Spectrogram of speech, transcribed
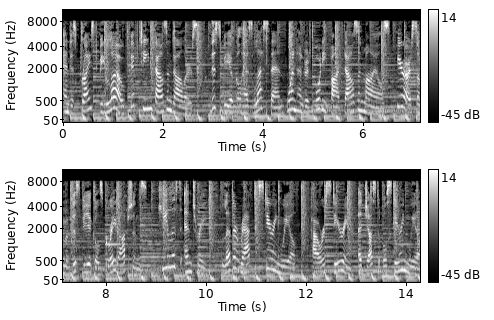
and is priced below $15,000. This vehicle has less than 145,000 miles. Here are some of this vehicle's great options. Keyless entry, leather wrapped steering wheel, power steering, adjustable steering wheel,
